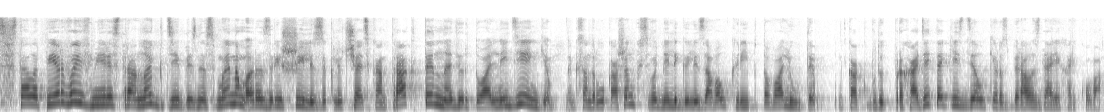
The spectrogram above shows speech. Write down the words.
стала первой в мире страной, где бизнесменам разрешили заключать контракты на виртуальные деньги. Александр Лукашенко сегодня легализовал криптовалюты. Как будут проходить такие сделки, разбиралась Дарья Харькова.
